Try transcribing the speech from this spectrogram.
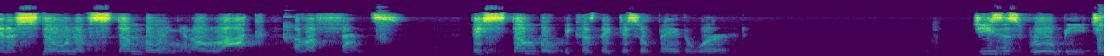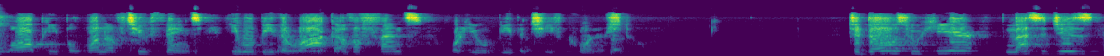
and a stone of stumbling and a rock of offense. They stumble because they disobey the word. Jesus will be to all people one of two things. He will be the rock of offense, or he will be the chief cornerstone. To those who hear the messages,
